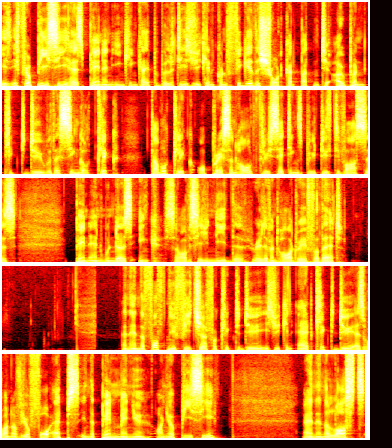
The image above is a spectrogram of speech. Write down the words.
is if your PC has pen and inking capabilities, you can configure the shortcut button to open Click to Do with a single click double click or press and hold through settings, Bluetooth devices, pen and Windows ink. So obviously you need the relevant hardware for that. And then the fourth new feature for Click to Do is you can add Click to Do as one of your four apps in the pen menu on your PC. And then the last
